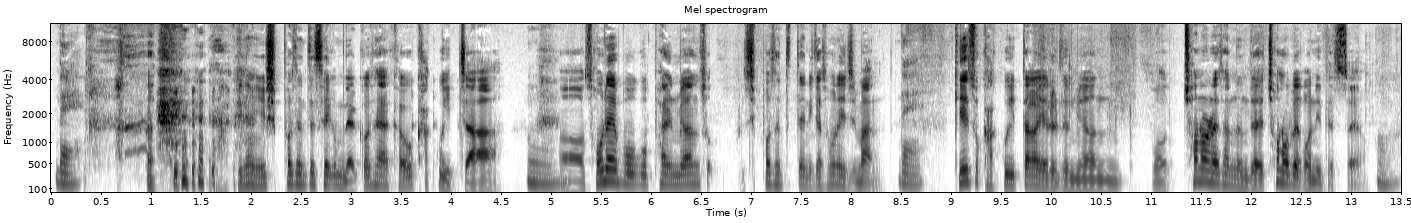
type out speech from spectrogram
네. 야, 그냥 이 10% 세금 낼 거 생각하고 갖고 있자. 음, 어, 손해 보고 팔면 소, 10% 떼니까 손해지만 네. 계속 갖고 있다가 예를 들면 뭐 1,000원에 샀는데 1,500원이 됐어요. 어,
